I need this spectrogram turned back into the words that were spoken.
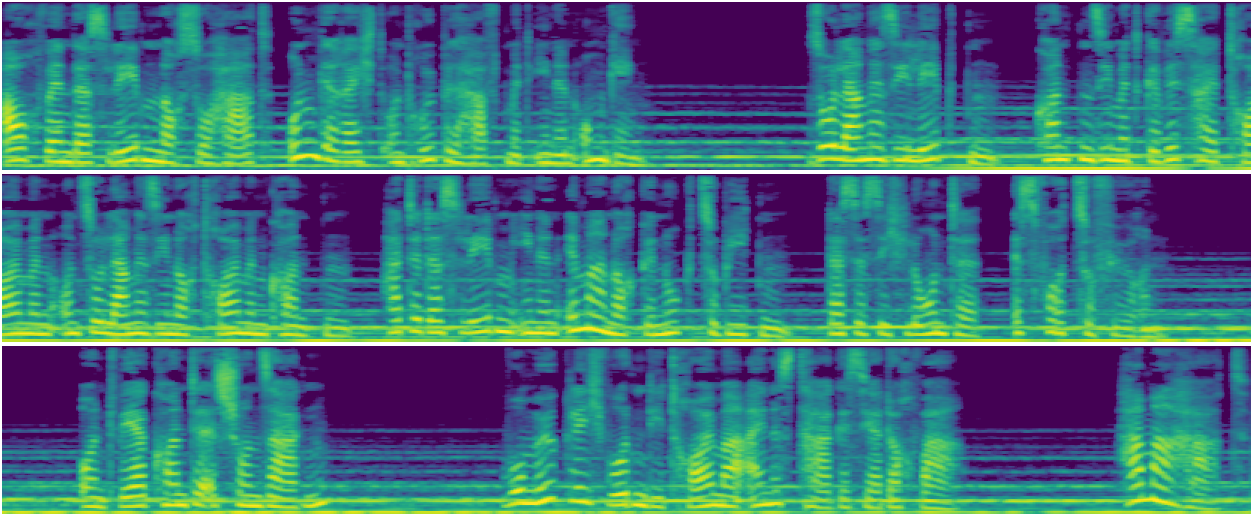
Auch wenn das Leben noch so hart, ungerecht und rüpelhaft mit ihnen umging. Solange sie lebten, konnten sie mit Gewissheit träumen und solange sie noch träumen konnten, hatte das Leben ihnen immer noch genug zu bieten, dass es sich lohnte, es fortzuführen. Und wer konnte es schon sagen? Womöglich wurden die Träume eines Tages ja doch wahr. Hammerhart.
